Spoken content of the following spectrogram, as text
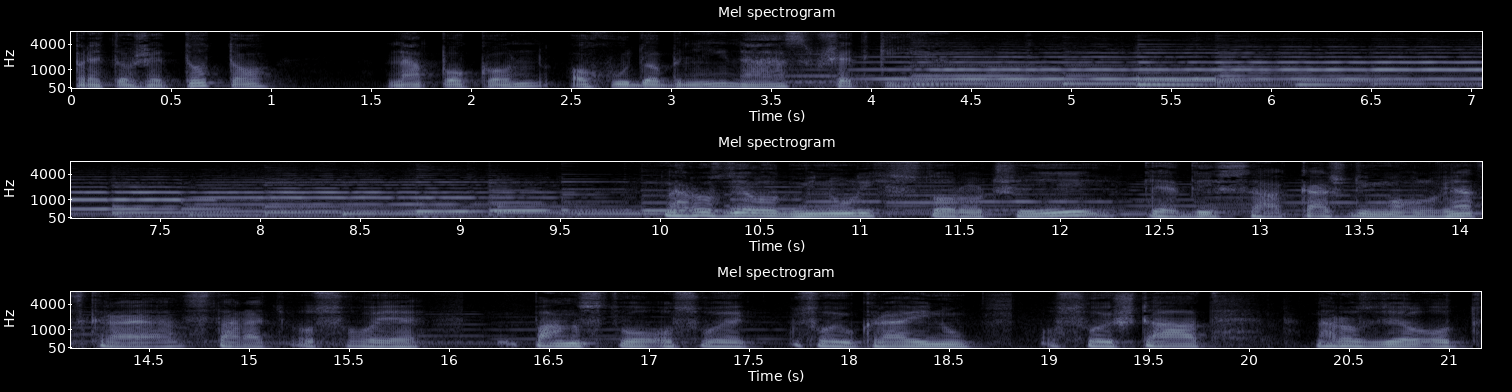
Pretože toto napokon ochudobní nás všetkých. Na rozdiel od minulých storočí, kedy sa každý mohol viac kraja starať o svoje panstvo, o svoje, svoju krajinu, o svoj štát, na rozdiel od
